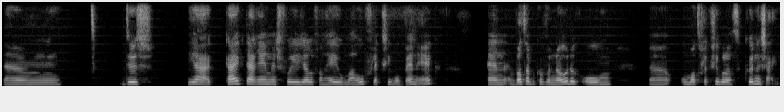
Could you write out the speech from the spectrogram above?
Um, dus ja, kijk daarin eens voor jezelf van, hé, hey, maar hoe flexibel ben ik? En wat heb ik ervoor nodig om, uh, om wat flexibeler te kunnen zijn?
